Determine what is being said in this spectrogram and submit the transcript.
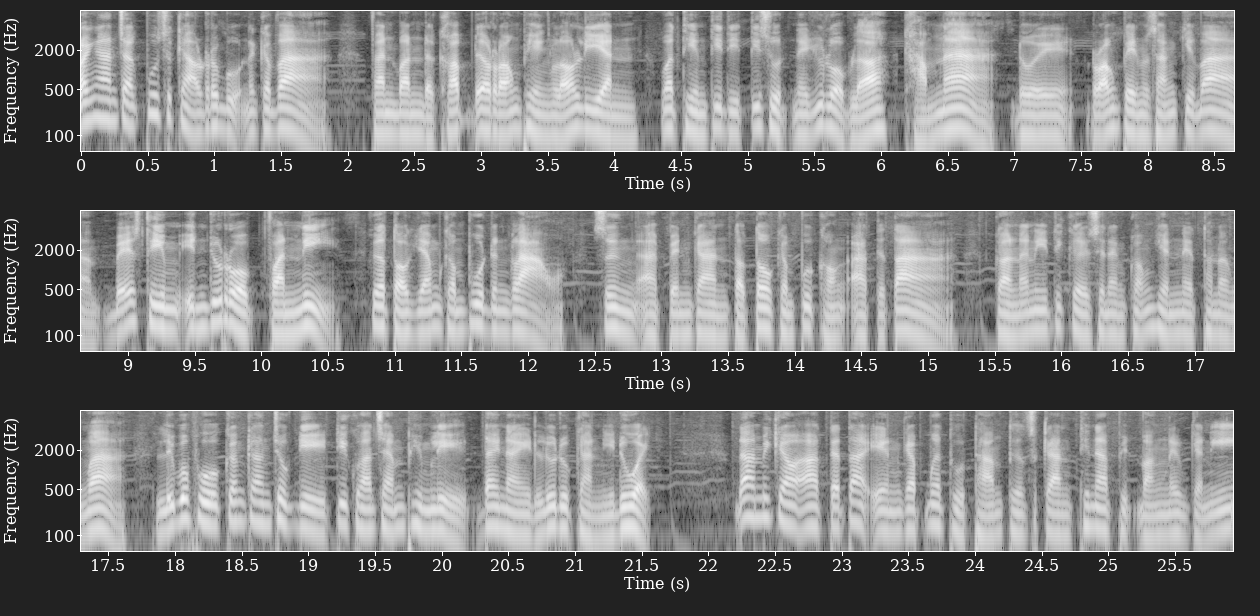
รายงานจากผู้สื่อข่าวระบุนะครับว่า แฟนบอลเดอะคัพได้ร้องเพลงล้อเลียน ว่าทีมที่ดีที่สุดในยุโรปเหรอขำหน้า โดยร้องเป็นภาษาอังกฤษว่า best team in Europe funny เพื่อตอกย้ำคำพูดดังกล่าว ซึ่งอาจเป็นการตอบโต้คำพูดของอาร์เตต้าก่อนหน้านี้ที่เคยแสดงความเห็นในทำนองว่าลิเวอร์พูลค่อนข้างโชคดีที่คว้าแชมป์พรีเมียร์ลีกได้ในฤดูกาลนี้ด้วย ด้านมิเกลอาร์เตต้าเองครับเมื่อถูกถามถึงสการที่น่าผิดหวังในฤดูกาลนี้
